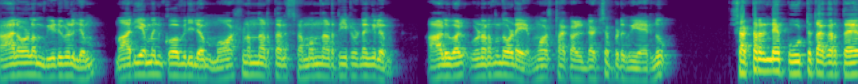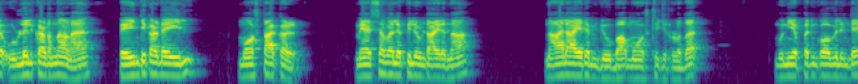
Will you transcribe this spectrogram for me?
നാലോളം വീടുകളിലും മാരിയമ്മൻ കോവിലിലും മോഷണം നടത്താൻ ശ്രമം നടത്തിയിട്ടുണ്ടെങ്കിലും ആളുകൾ ഉണർന്നതോടെ മോഷ്ടാക്കൾ രക്ഷപ്പെടുകയായിരുന്നു. ഷട്ടറിന്റെ പൂട്ട് തകർത്ത് ഉള്ളിൽ കടന്നാണ് പെയിന്റ് കടയിൽ മോഷ്ടാക്കൾ മേശവലപ്പിലുണ്ടായിരുന്ന നാലായിരം രൂപ മോഷ്ടിച്ചിട്ടുള്ളത്. മുനിയപ്പൻ കോവിലിന്റെ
